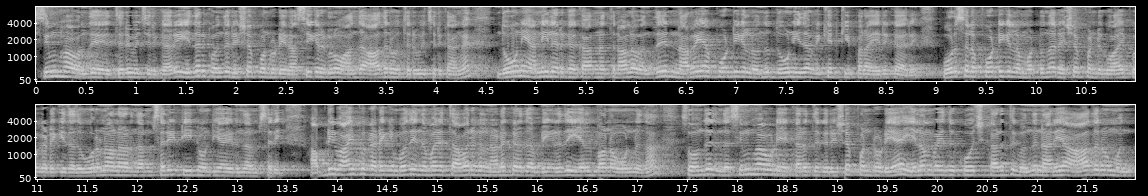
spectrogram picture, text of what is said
சிம்ஹா வந்து தெரிவிச்சிருக்காரு. இதற்கு வந்து ரிஷப் பண்டுடைய ரசிகர்களும் வந்து ஆதரவு தெரிவிச்சிருக்காங்க. தோனி அணியில் இருக்க காரணத்தினால வந்து நிறைய போட்டிகள் வந்து தோனி தான் விக்கெட் கீப்பராக இருக்கார். ஒரு சில போட்டிகளில் மட்டும்தான் ரிஷப் பண்டுக்கு வாய்ப்பு கிடைக்கிது. அது ஒரு நாளாக இருந்தாலும் சரி டி டுவெண்ட்டியாக இருந்தாலும் சரி. அப்படி வாய்ப்பு கிடைக்கும் போது இந்த மாதிரி தவறுகள் நடக்கிறது அப்படிங்கிறது இயல்பான ஒன்று தான். ஸோ வந்து இந்த சிம்ஹாவுடைய கருத்துக்கு ரிஷப் பண்டுடைய இளம் வயது கோச் கருத்துக்கு வந்து நிறைய ஆதரவும் வந்து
